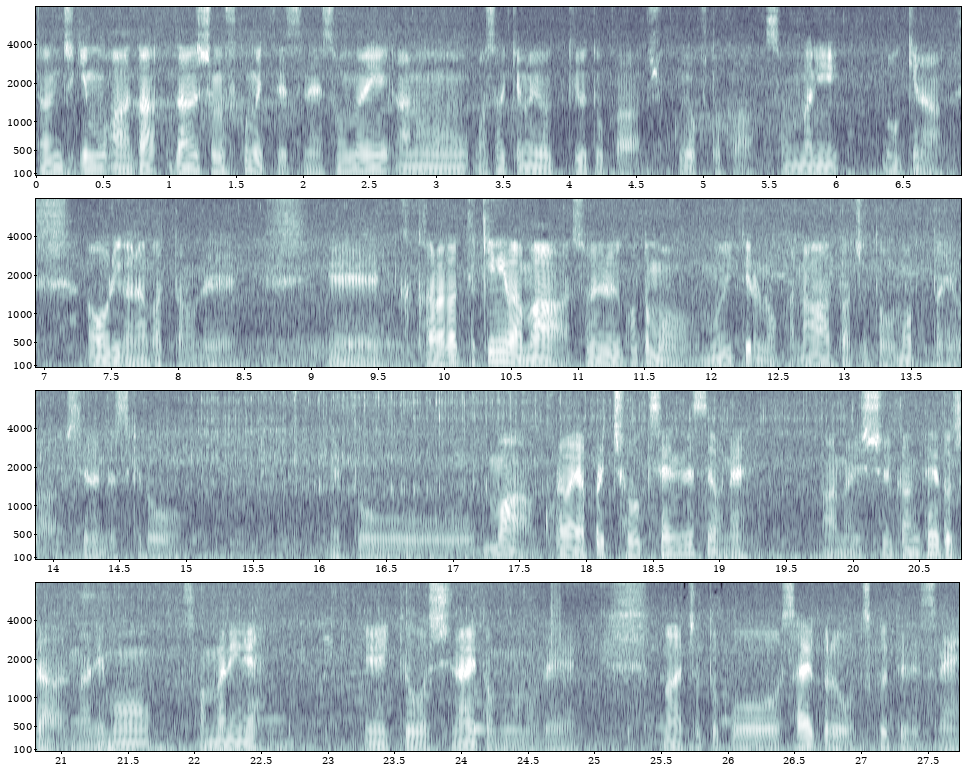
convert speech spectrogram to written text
断食もあ断酒も含めてですねそんなにあのお酒の欲求とか食欲とかそんなに大きな煽りがなかったので、えー、体的にはまあそういうことも向いてるのかなとはちょっと思ったりはしてるんですけどえっとまあこれはやっぱり長期戦ですよね。あの1週間程度じゃ何もそんなにね影響しないと思うのでまあちょっとこうサイクルを作ってですね、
